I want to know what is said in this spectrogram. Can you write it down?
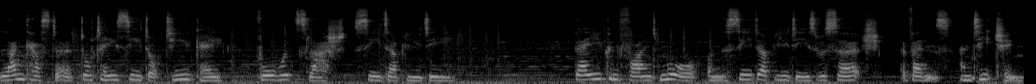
lancaster.ac.uk forward slash CWD. There you can find more on the CWD's research, events, and teaching,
